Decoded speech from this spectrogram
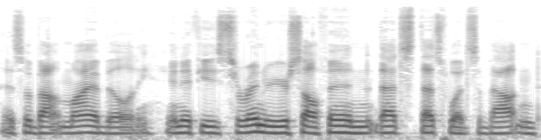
it's about my ability. And if you surrender yourself in, that's that's what it's about. And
